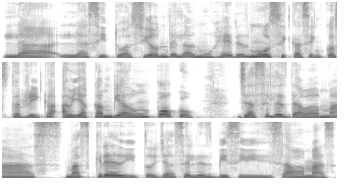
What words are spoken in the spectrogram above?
la, la, situación de las mujeres músicas en Costa Rica había cambiado un poco. Ya se les daba más, más crédito, ya se les visibilizaba más.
